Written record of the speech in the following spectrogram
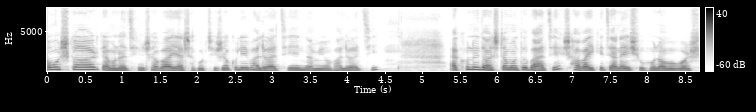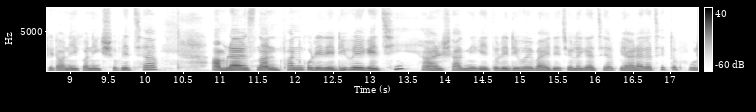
নমস্কার, কেমন আছেন সবাই? আশা করছি সকলেই ভালো আছেন, আমিও ভালো আছি। এখন ওই দশটা মতো বাজে, সবাইকে জানাই শুভ নববর্ষের অনেক অনেক শুভেচ্ছা। আমরা স্নান ফান করে রেডি হয়ে গেছি, আর শাগনিকেই তো রেডি হয়ে বাইরে চলে গেছে, আর পেয়ারা গাছে একটা ফুল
